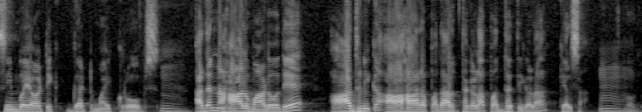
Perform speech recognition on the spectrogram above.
ಸಿಂಬಯೋಟಿಕ್ ಗಟ್ ಮೈಕ್ರೋಬ್ಸ್ ಅದನ್ನು ಹಾಳು ಮಾಡೋದೇ ಆಧುನಿಕ ಆಹಾರ ಪದಾರ್ಥಗಳ ಪದ್ಧತಿಗಳ ಕೆಲಸ. ಹ್ಮ್. ಹೌದು.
